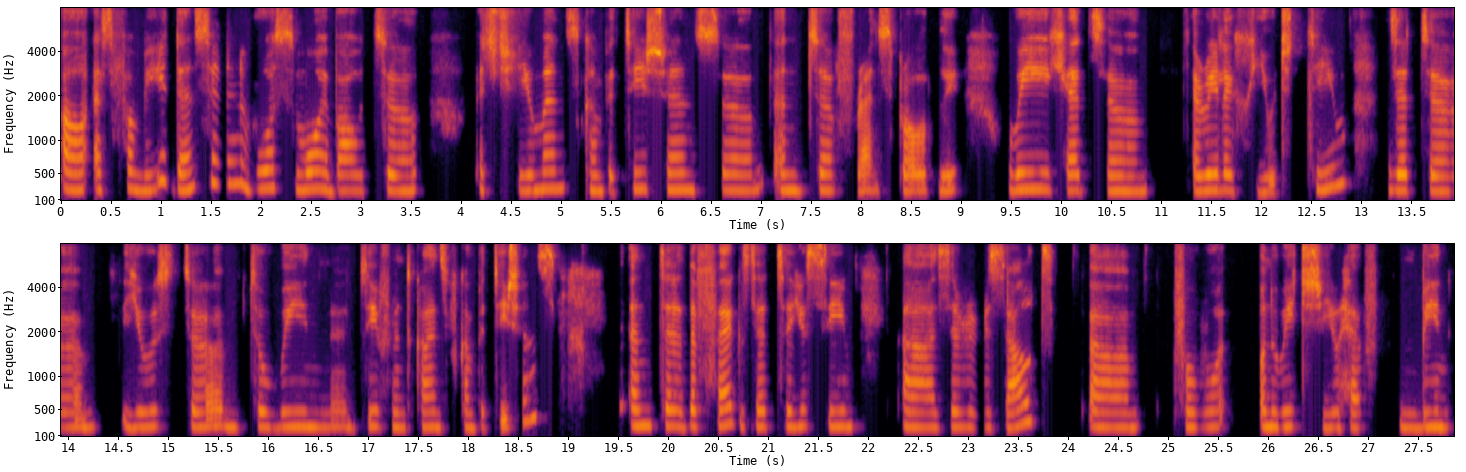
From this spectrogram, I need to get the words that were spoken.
Uh, as for me, dancing was more about uh, achievements, competitions, uh, and uh, friends, probably. We had um, a really huge team that um, used um, to win different kinds of competitions. And uh, the fact that you see uh, the result um, for what on which you have been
